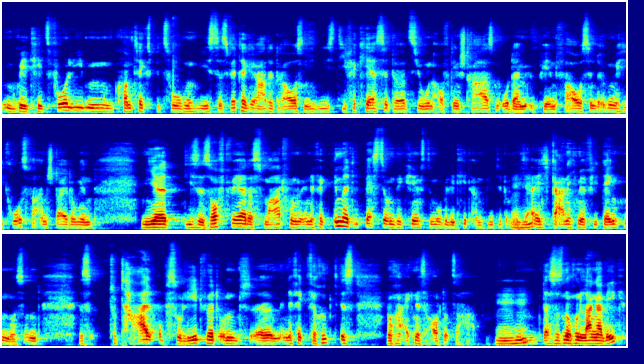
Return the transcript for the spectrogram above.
Mobilitätsvorlieben, kontextbezogen, wie ist das Wetter gerade draußen, wie ist die Verkehrssituation auf den Straßen oder im ÖPNV, sind irgendwelche Großveranstaltungen, mir diese Software, das Smartphone im Endeffekt immer die beste und bequemste Mobilität anbietet und mhm. ich eigentlich gar nicht mehr viel denken muss und es total obsolet wird und äh, im Endeffekt verrückt ist, noch ein eigenes Auto zu haben. Mhm. Das ist noch ein langer Weg,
